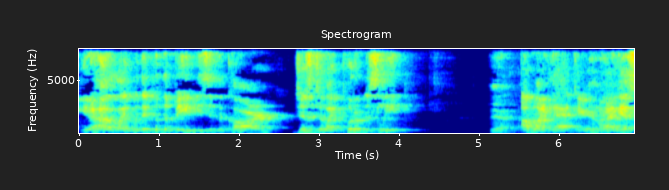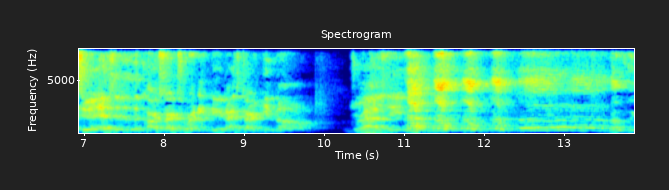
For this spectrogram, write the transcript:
you know how like when they put the babies in the car just to like put them to sleep. Yeah. I'm like that, dude. You're like Like, as soon as soon as the car starts running, dude, I start getting all drowsy. That's a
